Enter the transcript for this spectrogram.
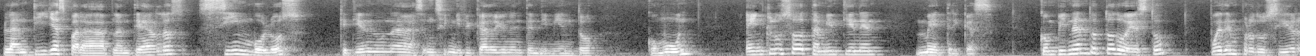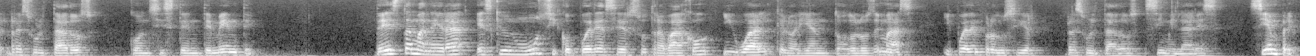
plantillas para plantearlos, símbolos que tienen un significado y un entendimiento común, e incluso también tienen métricas. Combinando todo esto, pueden producir resultados consistentemente. De esta manera es que un músico puede hacer su trabajo igual que lo harían todos los demás y pueden producir resultados similares siempre.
